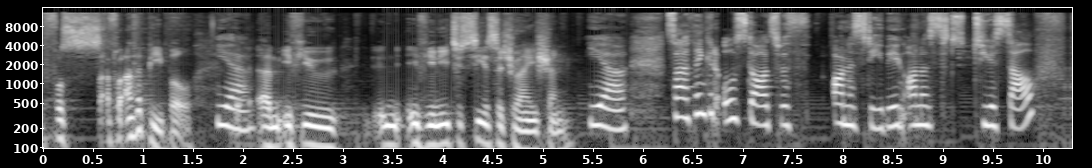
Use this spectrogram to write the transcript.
for for other people? Yeah. Um, if you if you need to see a situation. Yeah. So I think it all starts with honesty, being honest to yourself.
